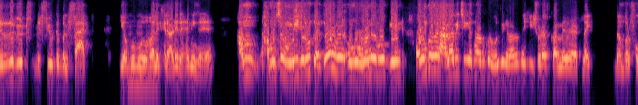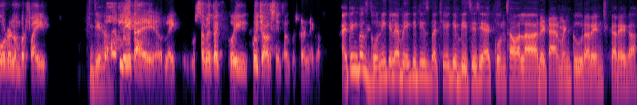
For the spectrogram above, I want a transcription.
irrefutable fact. या वो वो वाले खिलाड़ी रह नहीं गए। हम हम उनसे उम्मीद ज़रूर करते हैं और उन्होंने वो गेम और उनको अगर आना भी चाहिए था उनको रोल भी करना था तो he should have come in at like number four और नंबर फाइव जी हाँ. बहुत लेट आए और लाइक उस समय तक कोई कोई चांस नहीं था कुछ करने का। आई थिंक बस धोनी के लिए अब एक ही चीज़ बची है कि बीसीसीआई कौन सा वाला रिटायरमेंट टूर अरेंज करेगा।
